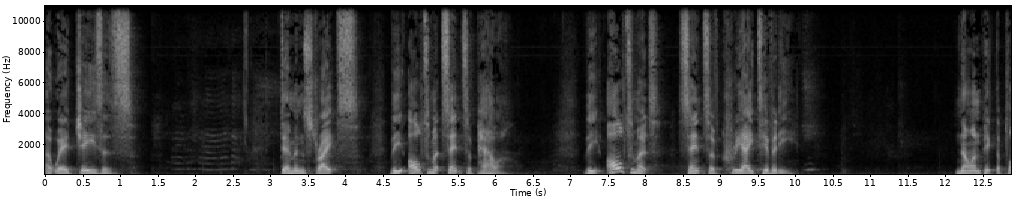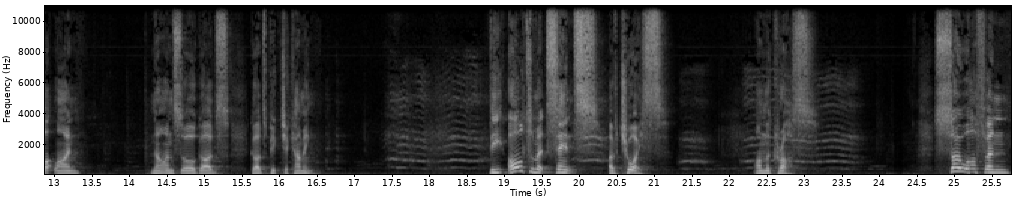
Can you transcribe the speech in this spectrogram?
at where Jesus demonstrates the ultimate sense of power, the ultimate sense of creativity. No one picked the plot line. No one saw God's, God's picture coming. The ultimate sense of choice on the cross. So often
